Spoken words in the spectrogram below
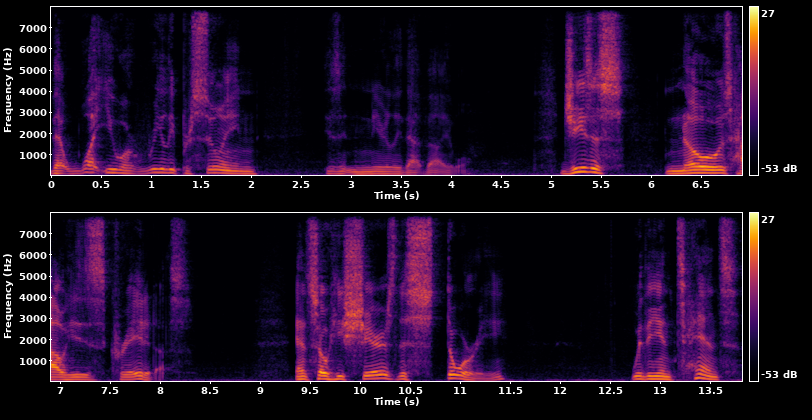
that what you are really pursuing isn't nearly that valuable. Jesus knows how he's created us. And so he shares this story with the intent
